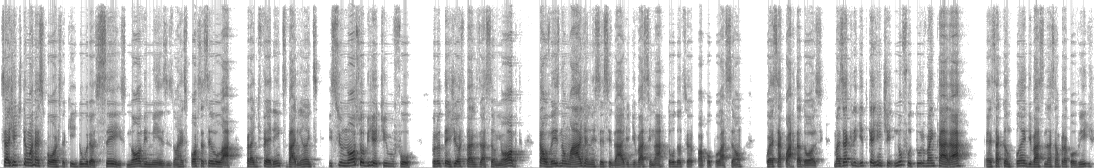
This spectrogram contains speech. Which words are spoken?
Se a gente tem uma resposta que dura seis, nove meses, uma resposta celular para diferentes variantes, e se o nosso objetivo for proteger a hospitalização em óbito, talvez não haja necessidade de vacinar toda a população com essa quarta dose. Mas eu acredito que a gente, no futuro, vai encarar essa campanha de vacinação para a Covid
